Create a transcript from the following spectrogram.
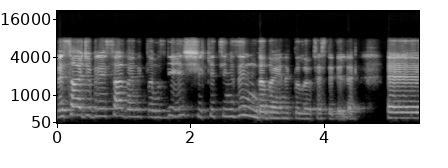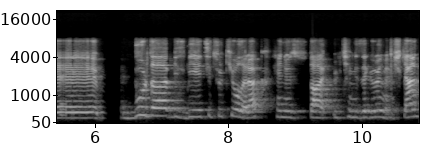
Ve sadece bireysel dayanıklılığımız değil, şirketimizin de dayanıklılığı test edildi. Ee, burada biz BIT Türkiye olarak henüz daha ülkemizde görülmemişken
